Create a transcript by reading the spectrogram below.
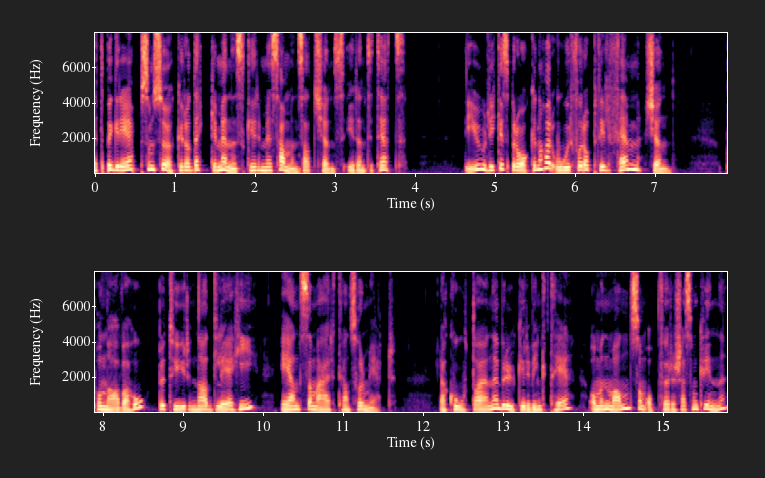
et begrep som søker å dekke mennesker med sammensatt kjønnsidentitet. De ulike språkene har ord for opptil fem kjønn. På navaho betyr nadlehi en som er transformert. Lakotaene bruker wingte om en mann som oppfører seg som kvinne.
